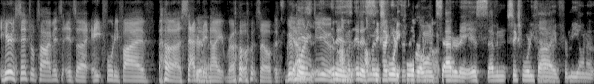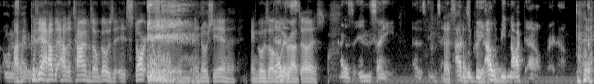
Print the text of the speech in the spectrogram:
here in Central Time, it's it's a eight forty five uh, Saturday Yeah. night, bro. So It's- good yeah. morning to you. It I'm is. in- it is I'm in six Texas, forty it's four on Saturday. It's seven six forty five for me on a on a Saturday. Because yeah, how the how the time zone goes, it, it starts in, in Oceania and goes all the way is- around to us. that is insane. That is insane. That's- I that's would crazy, be I would be knocked out right right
